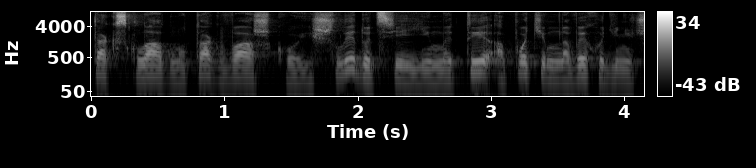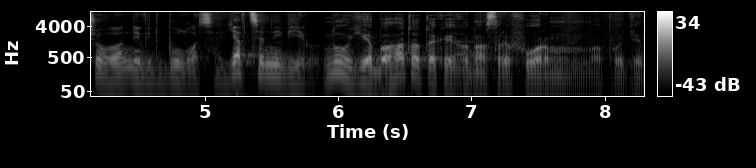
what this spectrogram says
так складно, так важко йшли до цієї мети, а потім на виході нічого не відбулося. Я в це не вірю. Ну, є багато таких у нас реформ, а потім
